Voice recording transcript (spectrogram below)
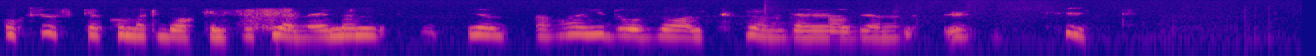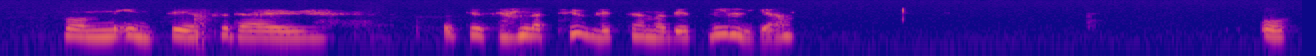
också ska komma tillbaka lite senare, men jag har ju då valt hundar av en typ som inte är sådär, vad ska jag säga, naturligt samarbetsvilliga. Och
